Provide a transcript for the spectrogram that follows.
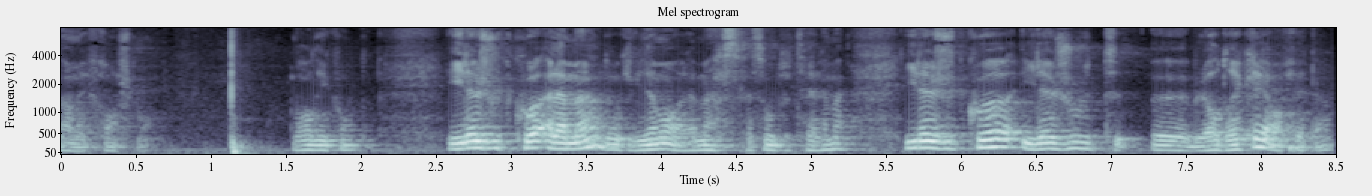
Non mais franchement, vous vous rendez compte? Et il ajoute quoi À la main, donc évidemment à la main, de toute façon tout est à la main. Il ajoute quoi? Il ajoute, euh, l'ordre est clair en fait, hein.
